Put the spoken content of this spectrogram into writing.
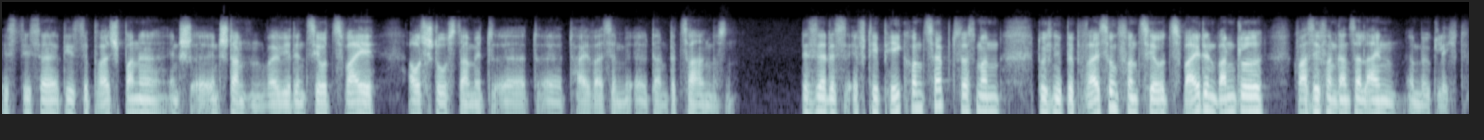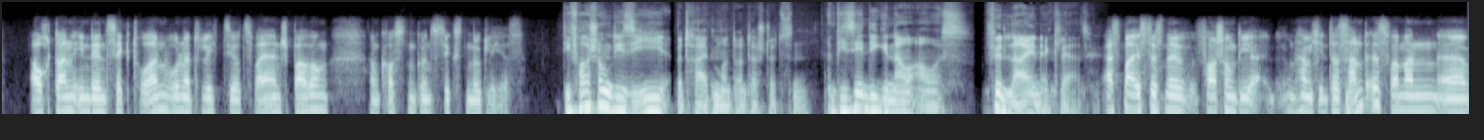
ist diese, diese Preisspanne entstanden, weil wir den CO2-Ausstoß damit äh, teilweise äh, dann bezahlen müssen. Das ist ja das FTP-Konzept, dass man durch eine Bepreisung von CO2 den Wandel quasi von ganz allein ermöglicht. Auch dann in den Sektoren, wo natürlich CO2-Einsparung am kostengünstigsten möglich ist. Die Forschung, die Sie betreiben und unterstützen, wie sehen die genau aus? Für einen Laien erklärt? Erstmal ist das eine Forschung, die unheimlich interessant ist, weil man äh,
